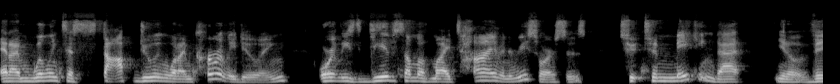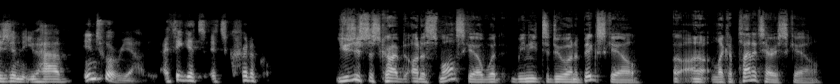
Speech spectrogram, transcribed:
And I'm willing to stop doing what I'm currently doing, or at least give some of my time and resources to, to making that, you know, vision that you have into a reality. I think it's it's critical you just described on a small scale what we need to do on a big scale, uh, like a planetary scale.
